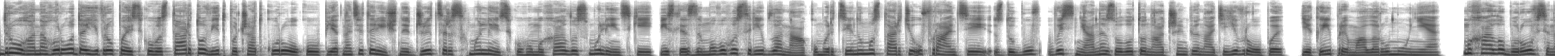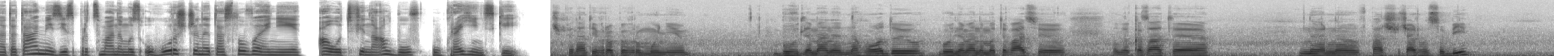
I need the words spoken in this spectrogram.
Друга нагорода європейського старту від початку року. 15-річний джитсер з Хмельницького Михайло Смолінський після зимового срібла на комерційному старті у Франції здобув весняне золото на чемпіонаті Європи, який приймала Румунія. Михайло боровся на татамі зі спортсменами з Угорщини та Словенії. А от фінал був український. Чемпіонат Європи в Румунії був для мене нагодою, був для мене мотивацією доказати, напевно, в першу чергу собі,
